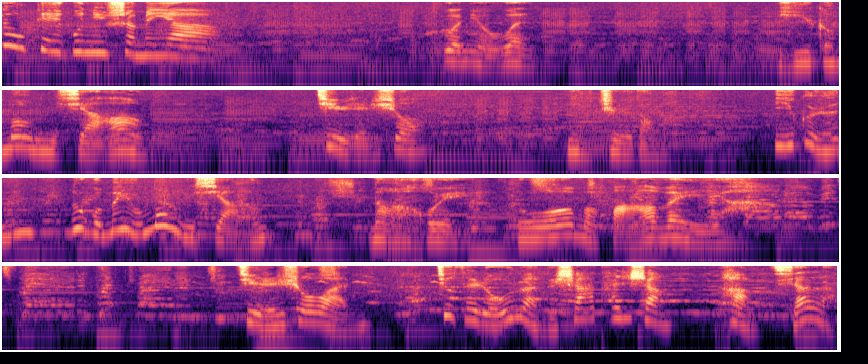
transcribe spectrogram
有给过你什么呀？蜗牛问。一个梦想。巨人说：“你知道吗？一个人如果没有梦想，那会多么乏味呀！”巨人说完，就在柔软的沙滩上躺下了。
